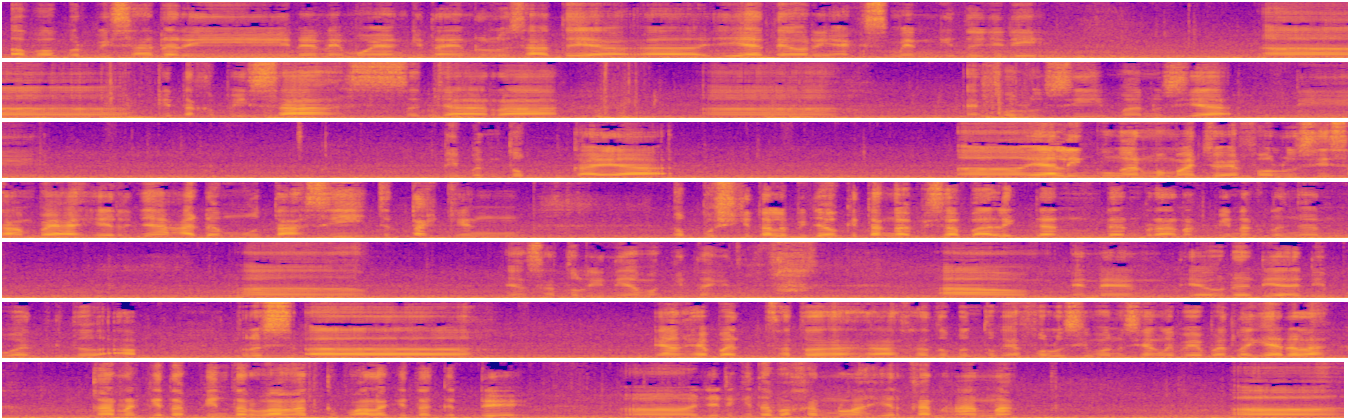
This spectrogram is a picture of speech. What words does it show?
apa berpisah dari nenek moyang kita yang dulu satu ya uh, ya teori X-Men gitu. Jadi uh, kita kepisah secara uh, evolusi manusia di dibentuk kayak uh, ya lingkungan memacu evolusi sampai akhirnya ada mutasi cetek yang ngepush kita lebih jauh. Kita nggak bisa balik dan dan beranak pinak dengan uh, yang satu lini sama kita gitu. Um, and then ya udah dia dibuat itu up. Terus uh, yang hebat satu satu bentuk evolusi manusia yang lebih hebat lagi adalah karena kita pintar banget kepala kita gede uh, jadi kita bahkan melahirkan anak uh,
